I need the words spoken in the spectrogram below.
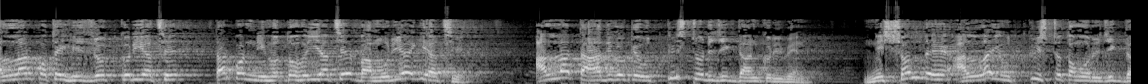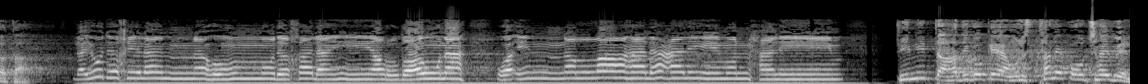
আল্লাহর পথে হিজরত করিয়াছে তারপর নিহত হইয়াছে বা মরিয়া গিয়াছে আল্লাহ তাহাদিগকে উৎকৃষ্ট রিজিক দান করিবেন নিঃসন্দেহে আল্লাহ উৎকৃষ্টতম রিজিকদাতা। তিনি তাহাদিগকে এমন স্থানে পৌঁছাইবেন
